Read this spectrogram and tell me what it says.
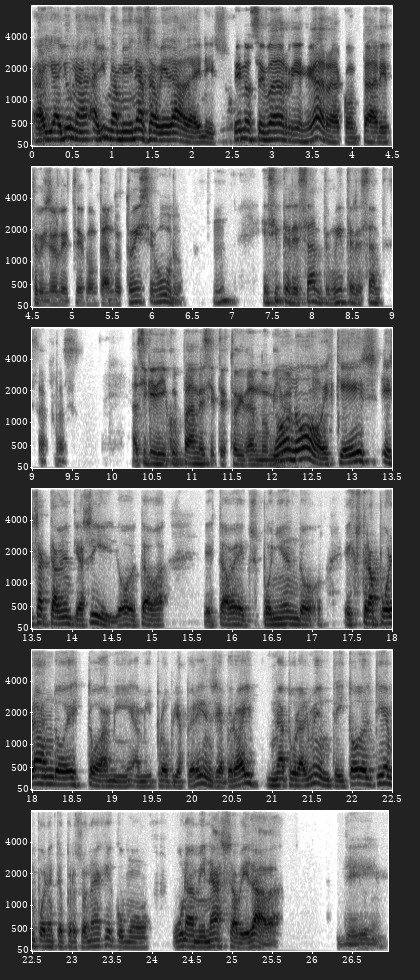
hay, hay, una, hay una amenaza vedada en eso. Usted no se va a arriesgar a contar esto que yo le estoy contando, estoy seguro. ¿Mm? Es interesante, muy interesante esa frase. Así que discúlpame si te estoy dando mi... No, no, es que es exactamente así. Yo estaba, estaba exponiendo, extrapolando esto a mi, a mi propia experiencia, pero hay naturalmente y todo el tiempo en este personaje como una amenaza vedada de,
